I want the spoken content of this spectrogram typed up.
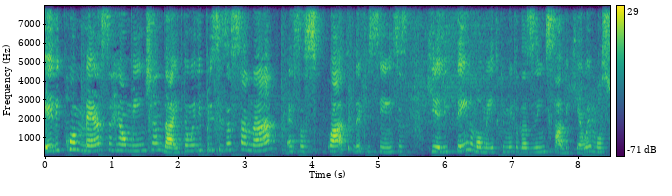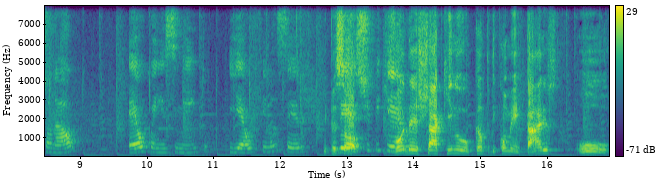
ele começa realmente a andar. Então, ele precisa sanar essas quatro deficiências que ele tem no momento, que muitas das vezes a gente sabe que é o emocional, é o conhecimento e é o financeiro. E pessoal, vou deixar aqui no campo de comentários o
